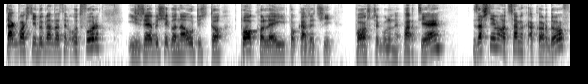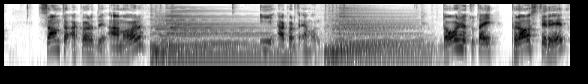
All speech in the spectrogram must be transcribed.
Tak właśnie wygląda ten utwór i żeby się go nauczyć, to po kolei pokażę Ci poszczególne partie. Zaczniemy od samych akordów. Są to akordy Amol i akord Emol. Dołożę tutaj prosty rytm.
